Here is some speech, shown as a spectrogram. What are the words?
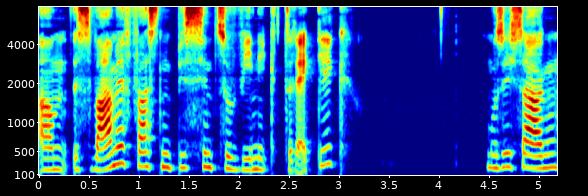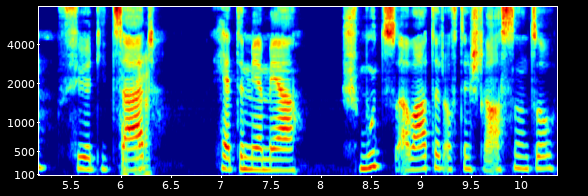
Ähm, es war mir fast ein bisschen zu wenig dreckig, muss ich sagen, für die Zeit. Okay. Hätte mir mehr Schmutz erwartet auf den Straßen und so.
